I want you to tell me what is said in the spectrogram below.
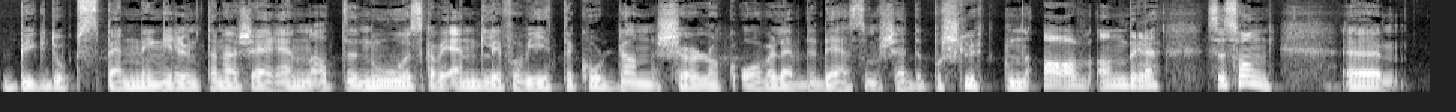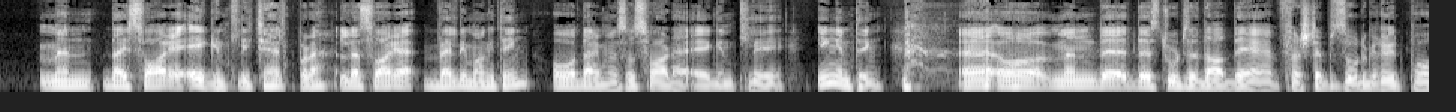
bygd opp spenning rundt denne serien. At nå skal vi endelig få vite hvordan Sherlock overlevde det som skjedde på slutten av andre sesong. Men de svarer egentlig ikke helt på det. Eller de svarer veldig mange ting, og dermed så svarer de egentlig ingenting. Eh, og, men det, det er stort sett da det første episode går ut på.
